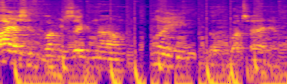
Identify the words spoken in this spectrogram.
A ja się z wami żegnam, no i do zobaczenia.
